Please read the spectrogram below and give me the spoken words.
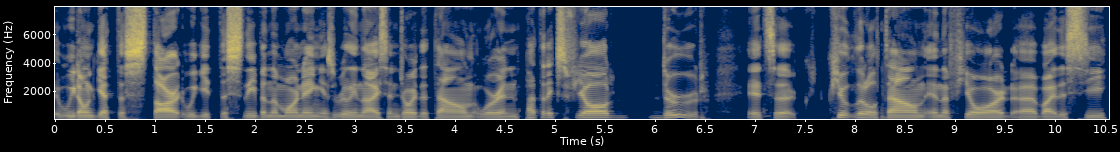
we don't get the start. We get to sleep in the morning. It's really nice. Enjoy the town. We're in Patrick's fjord. Patreksfjörður. It's a cute little town in the fjord uh, by the sea.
